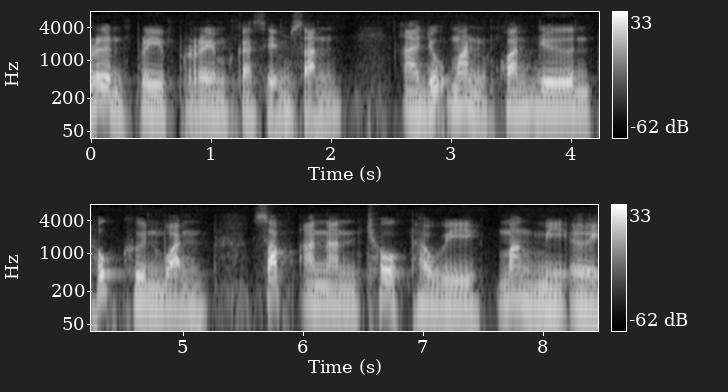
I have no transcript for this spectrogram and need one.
รื่นปรีเปรมกเกษมสันต์ อายุมั่นขวัญยืนทุกคืนวัน ทรัพย์อนันต์โชคทวีมั่งมีเอ่ย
